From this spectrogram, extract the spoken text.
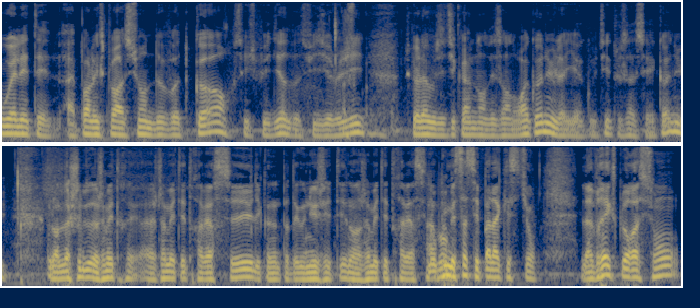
où elle était, à part l'exploration de votre corps, si je puis dire, de votre physiologie, parce que là, vous étiez quand même dans des endroits connus, là, Yagouti, tout ça, c'est connu. Alors, la Chaude n'a jamais, a jamais été traversée, les canaux de Patagonie GT n'ont jamais été traversés ah non bon plus, mais ça, c'est pas la question. La vraie exploration,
